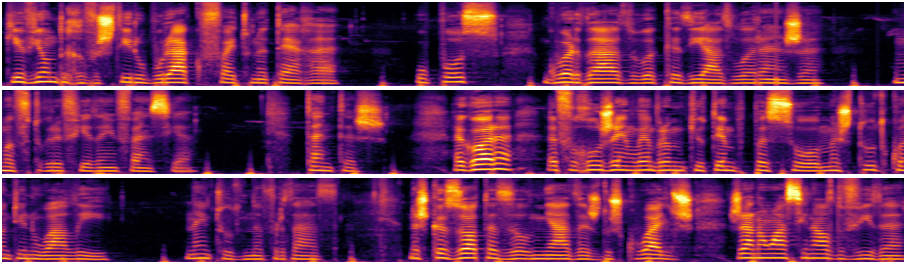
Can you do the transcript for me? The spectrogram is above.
que haviam de revestir o buraco feito na terra. O poço guardado a cadeado laranja. Uma fotografia da infância. Tantas. Agora a ferrugem lembra-me que o tempo passou, mas tudo continua ali. Nem tudo, na verdade. Nas casotas alinhadas dos coelhos já não há sinal de vida.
